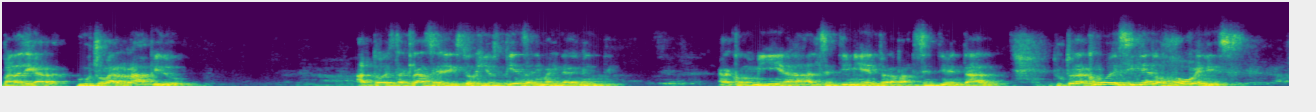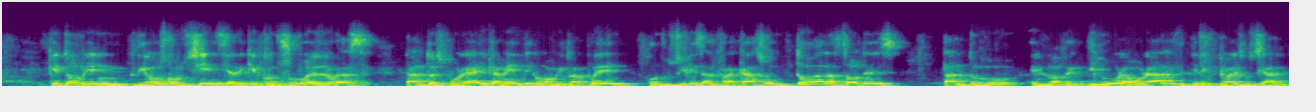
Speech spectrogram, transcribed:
van a llegar mucho más rápido a toda esta clase de éxito que ellos piensan imaginariamente a la economía, al sentimiento, a la parte sentimental. Doctora, ¿cómo decirle a los jóvenes que tomen, digamos, conciencia de que el consumo de drogas, tanto esporádicamente como habitual, pueden conducirles al fracaso en todas las órdenes, tanto en lo afectivo, laboral, intelectual y social?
